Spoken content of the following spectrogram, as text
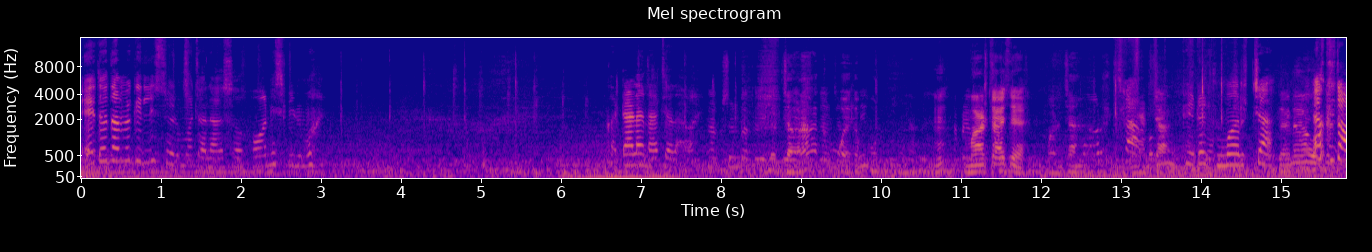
એ તો તમે કેટલી સ્પીડમાં ચલાવશો? હોની સ્પીડમાં? ઘટાડા ના ચલાવાય? મરચા છે? મરચા. મરચા. લખતો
